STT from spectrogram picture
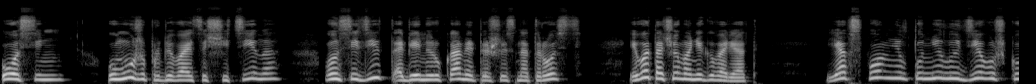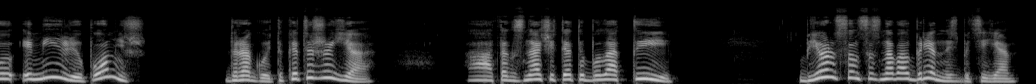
Осень, у мужа пробивается щетина, он сидит, обеими руками опершись на трость, и вот о чем они говорят. Я вспомнил ту милую девушку Эмилию, помнишь? Дорогой, так это же я. А, так значит, это была ты. Бьернсон сознавал бренность бытия.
